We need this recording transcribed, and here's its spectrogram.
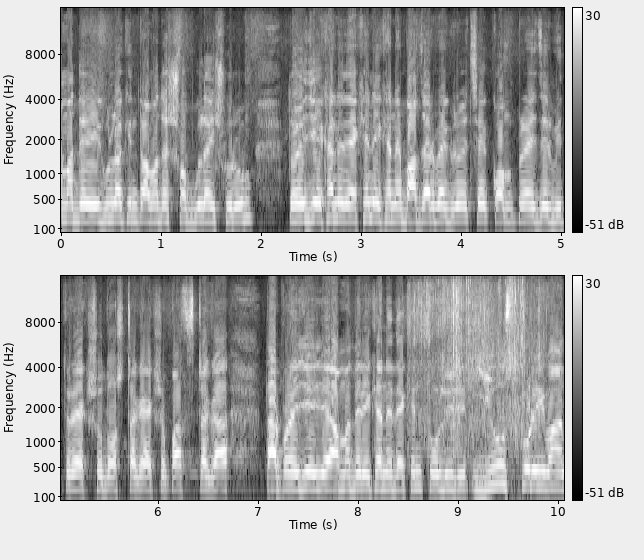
আমাদের, এগুলো কিন্তু আমাদের সবগুলাই শোরুম তো এই যে এখানে দেখেন, এখানে বাজার ব্যাগ রয়েছে, কম প্রাইজের ভিতরে একশো দশ টাকা, একশো পাঁচ টাকা। তারপরে যে আমাদের এখানে দেখেন টলির ইউজ পরিমাণ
